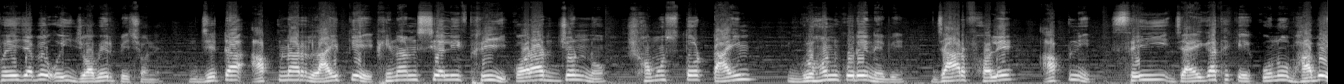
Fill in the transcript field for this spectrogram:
হয়ে যাবে ওই জবের পেছনে, যেটা আপনার লাইফকে ফিনান্সিয়ালি ফ্রি করার জন্য সমস্ত টাইম গ্রহণ করে নেবে, যার ফলে আপনি সেই জায়গা থেকে কোনোভাবে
